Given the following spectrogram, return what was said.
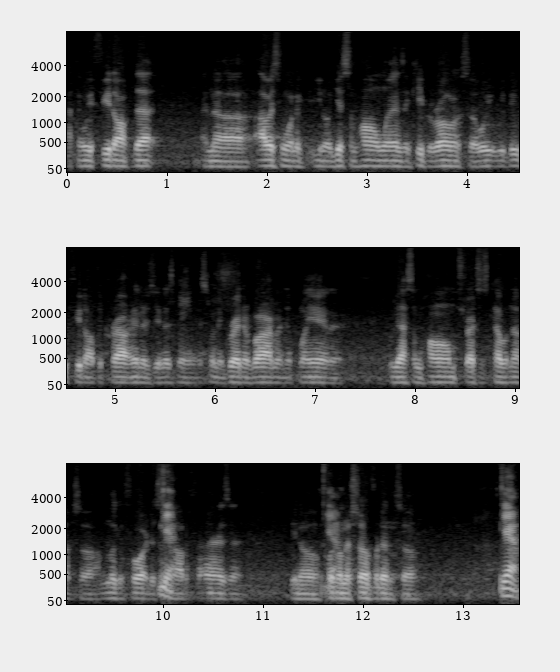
I think we feed off that, and uh, obviously want to you know get some home wins and keep it rolling. So we, we do feed off the crowd energy, and it's been it's been a great environment to play in. And we got some home stretches coming up, so I'm looking forward to seeing Yeah. all the fans and you know put Yeah. on the show for them. So Yeah,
